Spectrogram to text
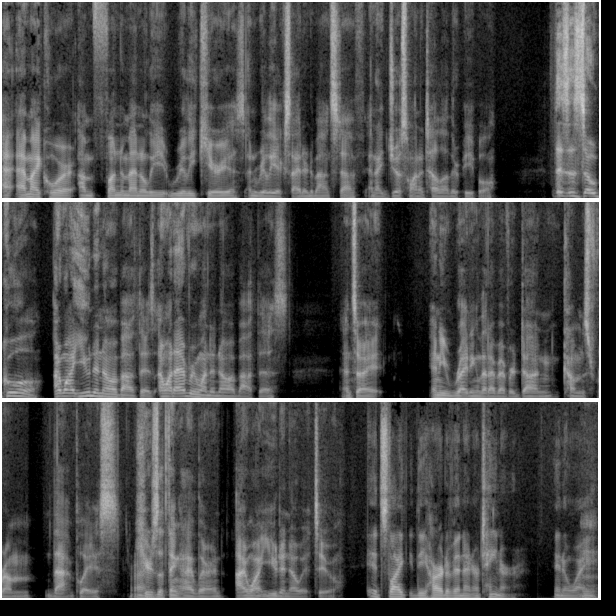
At, at my core, I'm fundamentally really curious and really excited about stuff. And I just want to tell other people this is so cool. I want you to know about this. I want everyone to know about this. And so I any writing that I've ever done comes from that place. Here's the thing I learned. I want you to know it too. it's like the heart of an entertainer in a way. Hmm.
